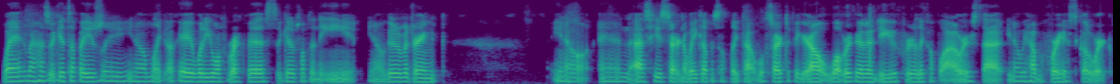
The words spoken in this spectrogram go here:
when my husband gets up, I usually, you know, I'm like, okay, what do you want for breakfast? Get him something to eat, you know, get him a drink you know, and as he's starting to wake up and stuff like that, we'll start to figure out what we're gonna do for the couple hours that, you know, we have before he has to go to work.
